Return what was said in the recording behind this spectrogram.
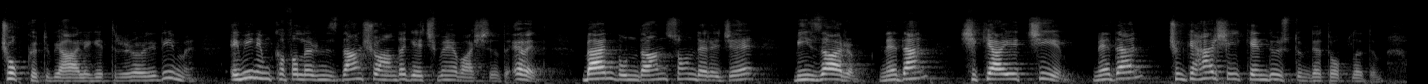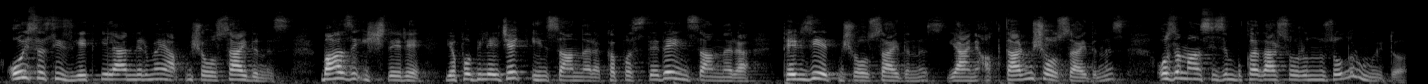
Çok kötü bir hale getirir öyle değil mi? Eminim kafalarınızdan şu anda geçmeye başladı. Evet ben bundan son derece bizarım. Neden? Şikayetçiyim. Neden? Çünkü her şeyi kendi üstümde topladım. Oysa siz yetkilendirme yapmış olsaydınız, bazı işleri yapabilecek insanlara, kapasitede insanlara tevzi etmiş olsaydınız, yani aktarmış olsaydınız, o zaman sizin bu kadar sorununuz olur muydu?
